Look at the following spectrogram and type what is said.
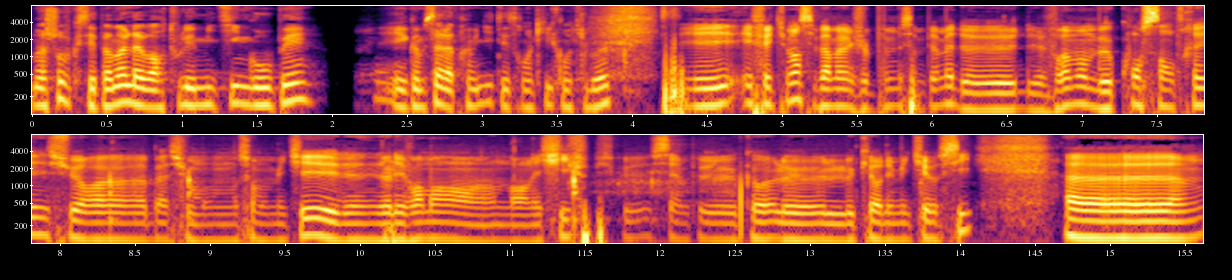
moi je trouve que c'est pas mal d'avoir tous les meetings groupés et comme ça, l'après-midi, t'es tranquille quand tu bosses. C'est effectivement, c'est pas mal. Je ça me permet de, de vraiment me concentrer sur euh, bah, sur mon sur mon métier et d'aller vraiment dans les chiffres puisque c'est un peu le, le, cœur du métier aussi. Euh,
